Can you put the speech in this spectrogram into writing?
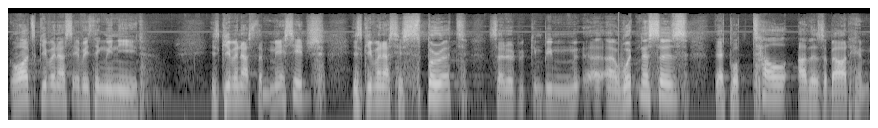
God's given us everything we need. He's given us the message, He's given us His Spirit so that we can be uh, uh, witnesses that will tell others about Him.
